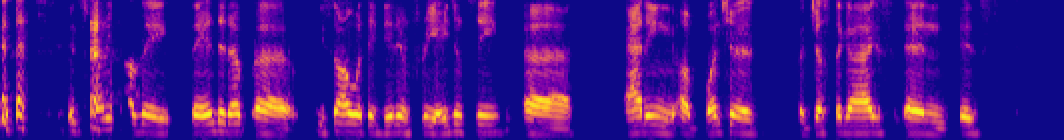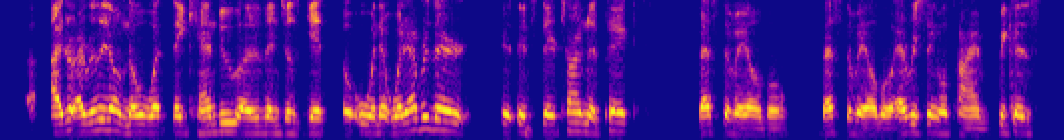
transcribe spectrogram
it's funny how they they ended up. Uh, you saw what they did in free agency, uh, adding a bunch of just the guys, and it's I don't, I really don't know what they can do other than just get when it, whenever they're it's their time to pick best available, best available every single time because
